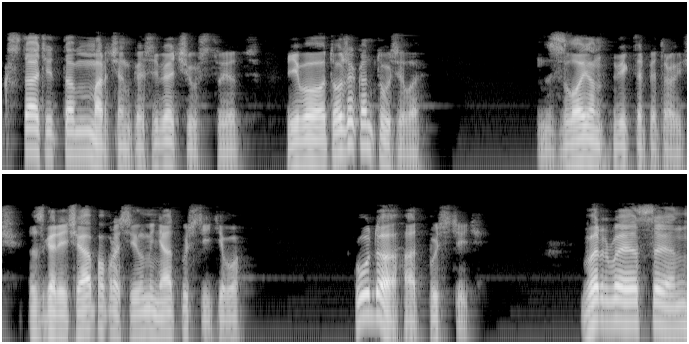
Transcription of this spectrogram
кстати, там Марченко себя чувствует? Его тоже контузило? Злой он, Виктор Петрович. Сгоряча попросил меня отпустить его. Куда отпустить? В РВСН.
